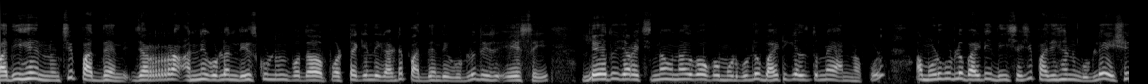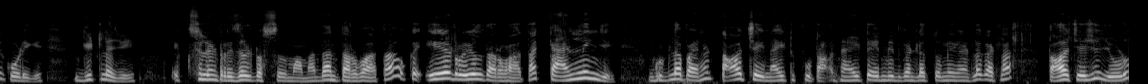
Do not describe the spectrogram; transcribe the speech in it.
పదిహేను నుంచి పద్దెనిమిది జర్ర అన్ని గుడ్లను తీసుకుంటుంది పొద్దు పొట్ట కింది కంటే పద్దెనిమిది గుడ్లు తీసి వేసాయి. లేదు జర చిన్న ఉన్నది ఒక మూడు గుడ్లు బయటికి వెళ్తున్నాయి అన్నప్పుడు ఆ మూడు గుడ్లు బయటికి తీసేసి పదిహేను గుడ్లు వేసి కోడికి. గిట్ల చేయి. ఎక్సలెంట్ రిజల్ట్ వస్తుంది మామ. దాని తర్వాత ఒక ఏడు రోజుల తర్వాత క్యాన్లింగ్ చేయి. గుడ్ల పైన టార్చ్ చేయి నైట్ పూట నైట్ ఎనిమిది గంటలకు తొమ్మిది గంటలకు అట్లా టార్చ్ చేసి చూడు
